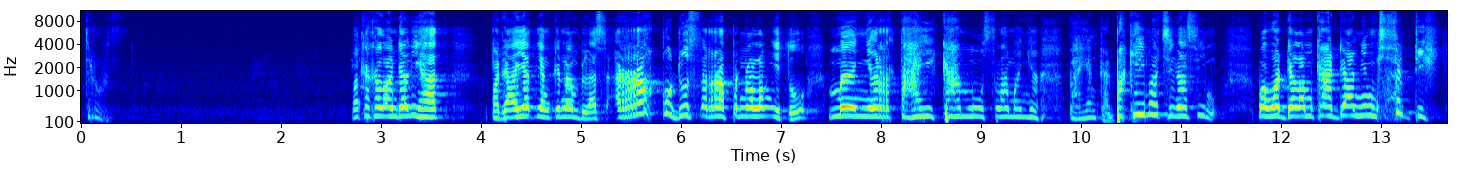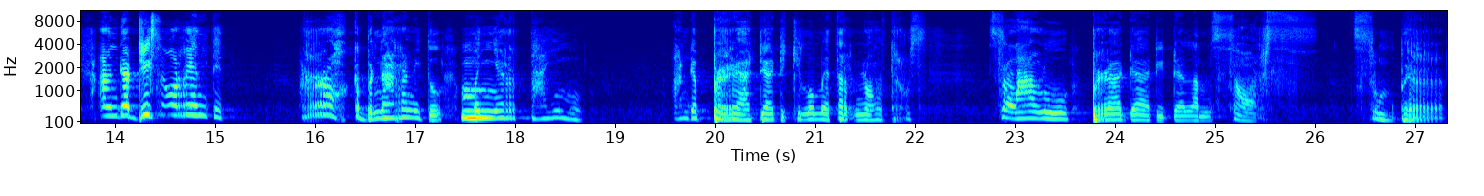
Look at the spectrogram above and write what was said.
truth. Maka kalau Anda lihat pada ayat yang ke-16, roh kudus, roh penolong itu menyertai kamu selamanya. Bayangkan, pakai imajinasimu. Bahwa dalam keadaan yang sedih, Anda disoriented. Roh kebenaran itu menyertaimu. Anda berada di kilometer nol terus. Selalu berada di dalam source sumber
